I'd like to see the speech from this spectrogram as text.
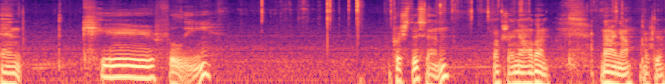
and carefully push this in actually no hold on now I know I have to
